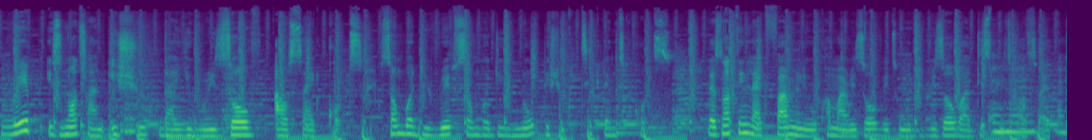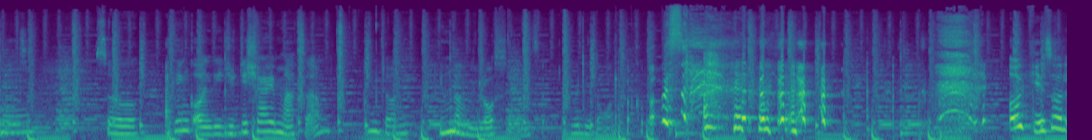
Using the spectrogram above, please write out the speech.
Rape is not an issue that you resolve outside courts if somebody rapes somebody you know they should take them to courts there's nothing like family will come and resolve it we'll resolve our dispute mm-hmm. outside court. Mm-hmm. So I think on the judiciary matter I'm done. Even though we lost it I really don't want to talk about this Okay, so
